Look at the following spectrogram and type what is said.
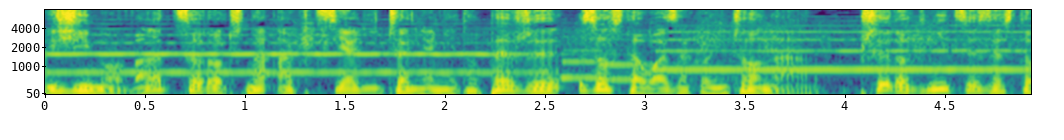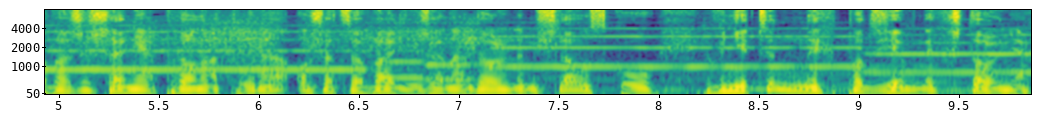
Zimowa, coroczna akcja liczenia nietoperzy została zakończona. Przyrodnicy ze Stowarzyszenia Pronatura oszacowali, że na Dolnym Śląsku w nieczynnych podziemnych sztolniach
